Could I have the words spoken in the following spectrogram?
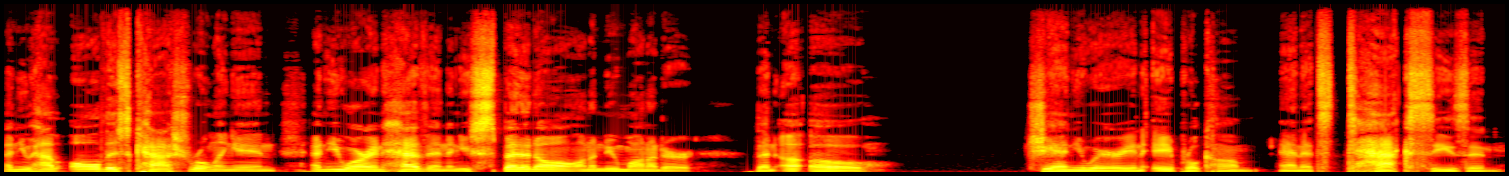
and you have all this cash rolling in and you are in heaven and you spend it all on a new monitor. Then uh-oh. January and April come and it's tax season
